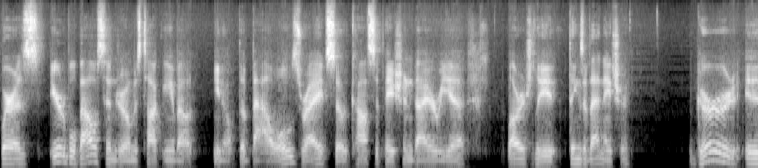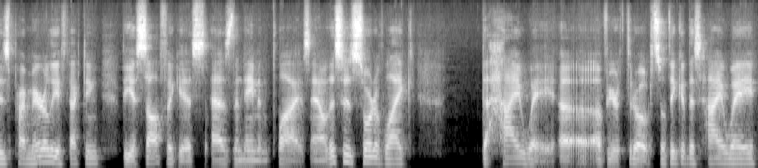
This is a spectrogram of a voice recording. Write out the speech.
Whereas irritable bowel syndrome is talking about you know, the bowels, right? So constipation, diarrhea, largely things of that nature. GERD is primarily affecting the esophagus, as the name implies. Now, this is sort of like the highway uh, of your throat. So think of this highway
